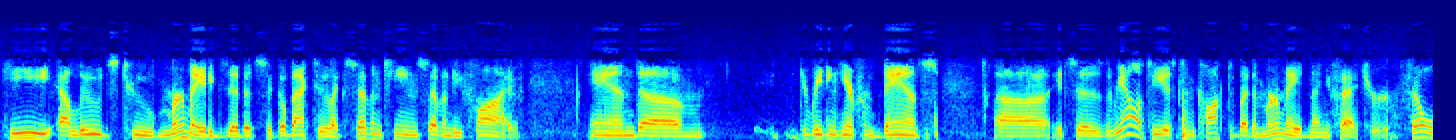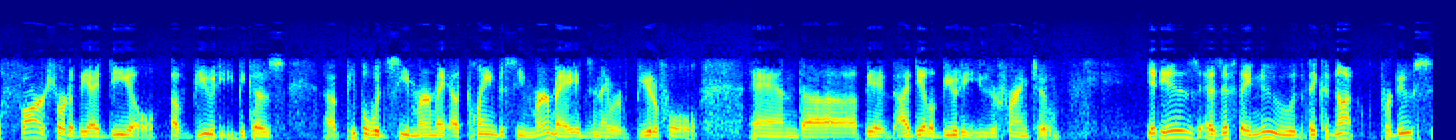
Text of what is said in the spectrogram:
he alludes to mermaid exhibits that go back to like 1775. And um, reading here from Dance, uh, it says the reality is concocted by the mermaid manufacturer fell far short of the ideal of beauty because uh, people would see mermaid uh, claim to see mermaids and they were beautiful, and uh, the ideal of beauty he's referring to. It is as if they knew that they could not produce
